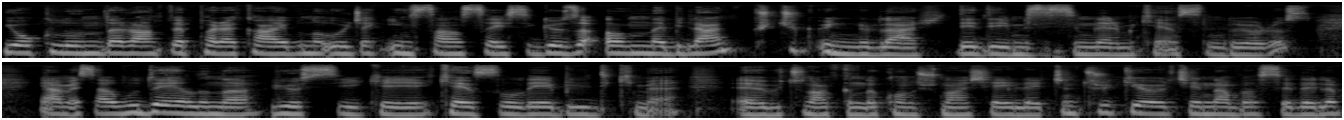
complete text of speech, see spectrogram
yokluğunda rant ve para kaybına uğrayacak insan sayısı göze alınabilen küçük ünlüler dediğimiz isimleri mi cancel'lıyoruz? Yani mesela Woody Allen'ı, UCK'yi cancel'layabildik mi? E, bütün hakkında konuşulan şeyler için. Türkiye ölçeğinden bahsedelim.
